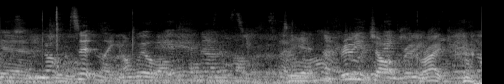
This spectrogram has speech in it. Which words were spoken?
Yeah, certainly, I will. I'll- So, yeah, brilliant job. Brilliant. Great.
